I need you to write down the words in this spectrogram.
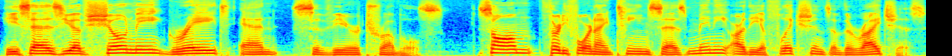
He says, You have shown me great and severe troubles. Psalm 34:19 says, Many are the afflictions of the righteous,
